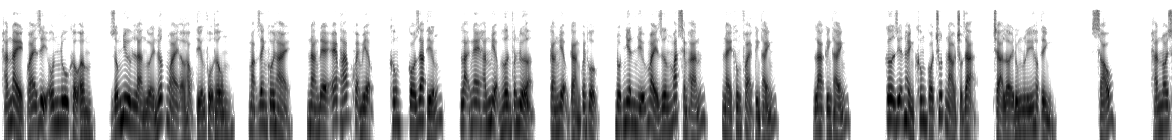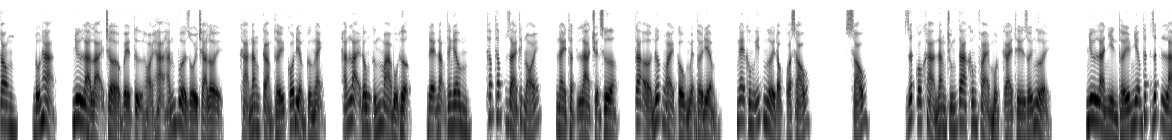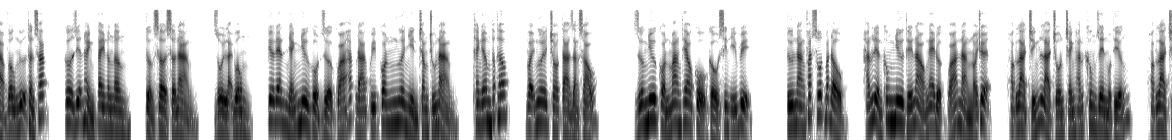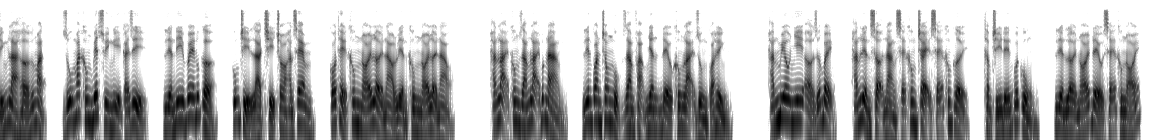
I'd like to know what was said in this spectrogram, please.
Hắn này quái dị ôn nhu khẩu âm, giống như là người nước ngoài ở học tiếng phổ thông, mặc danh khôi hài, nàng đè ép áp khỏe miệng, không có ra tiếng, lại nghe hắn niệm hơn phân nửa, càng niệm càng quen thuộc, đột nhiên nhíu mày dương mắt xem hắn, này không phải kinh thánh, là kinh thánh. Cơ diễn hành không có chút nào trột dạ, trả lời đúng lý hợp tình. sáu Hắn nói xong, đốn hạ, như là lại trở về tự hỏi hạ hắn vừa rồi trả lời, khả năng cảm thấy có điểm cường ngạnh, hắn lại đông cứng mà bổ thượng, đệ nặng thanh âm, thấp thấp giải thích nói, này thật là chuyện xưa, ta ở nước ngoài cầu nguyện thời điểm, nghe không ít người đọc qua sáu. Sáu. Rất có khả năng chúng ta không phải một cái thế giới người. Như là nhìn thấy nhiễm thất rất là vô ngữ thần sắc, cơ diễn hành tay nâng nâng, tưởng sơ sơ nàng, rồi lại bông, kia đen nhánh như gột rửa quá hắc đá quý con ngươi nhìn chăm chú nàng, thanh âm thấp thấp, vậy ngươi cho ta giảng sáu. Dường như còn mang theo cổ cầu xin ý vị. Từ nàng phát sốt bắt đầu, hắn liền không như thế nào nghe được quá nàng nói chuyện, hoặc là chính là trốn tránh hắn không rên một tiếng, hoặc là chính là hờ hững mặt, rũ mắt không biết suy nghĩ cái gì, liền đi về nút cờ, cũng chỉ là chỉ cho hắn xem, có thể không nói lời nào liền không nói lời nào. Hắn lại không dám lại bức nàng, liên quan trong ngục giam phạm nhân đều không lại dùng quá hình. Hắn miêu nhi ở dưỡng bệnh, hắn liền sợ nàng sẽ không chạy sẽ không cười, thậm chí đến cuối cùng, liền lời nói đều sẽ không nói.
